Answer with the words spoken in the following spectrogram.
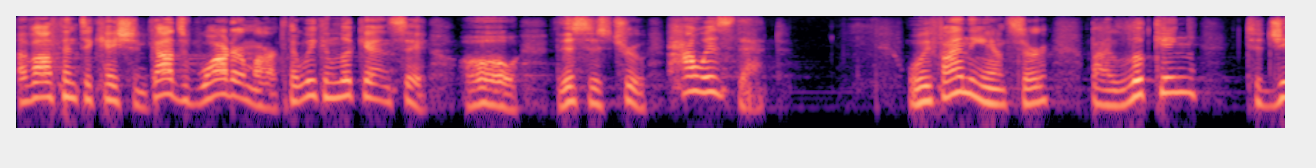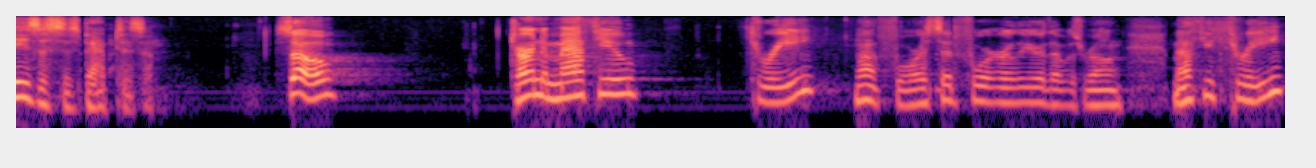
of authentication, God's watermark that we can look at and say, "Oh, this is true." How is that? Well, we find the answer by looking to Jesus' baptism. So, Turn to Matthew 3, not 4. I said 4 earlier, that was wrong. Matthew 3,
